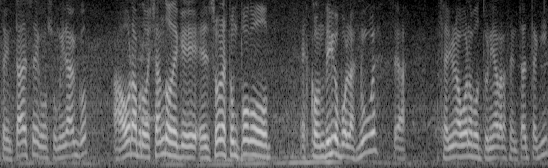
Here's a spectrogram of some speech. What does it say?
sentarse, consumir algo. Ahora aprovechando de que el sol está un poco escondido por las nubes, o sea, sería una buena oportunidad para sentarte aquí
